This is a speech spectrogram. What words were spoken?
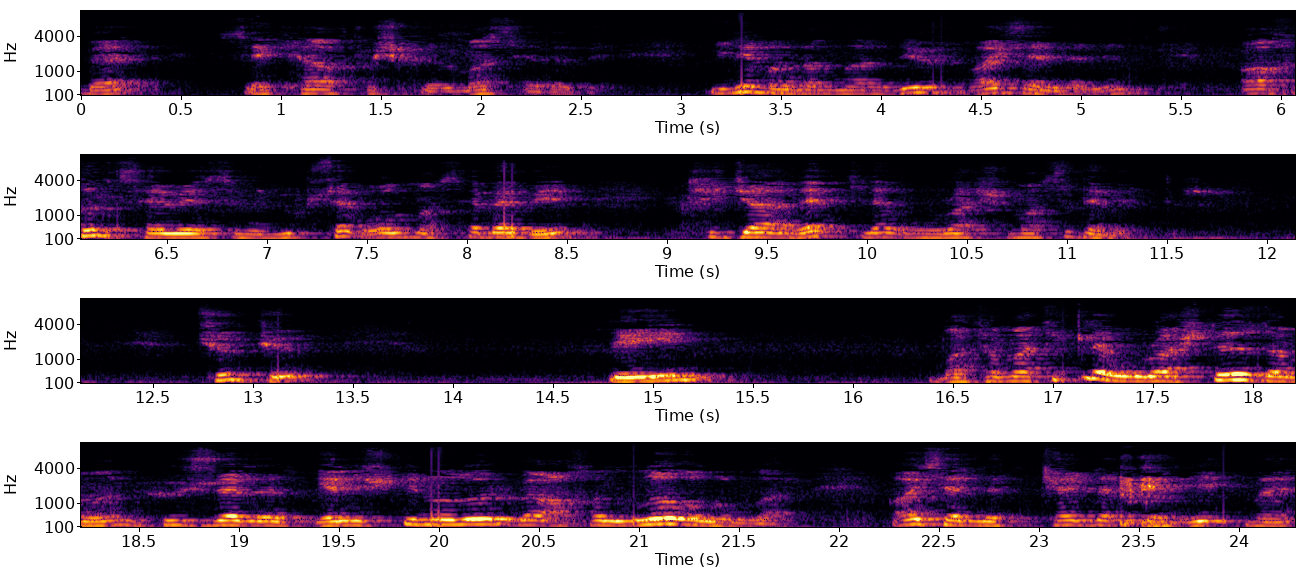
ve zeka fışkırma sebebi. İlim adamları diyor ki Kayserilerin ahır seviyesinin yüksek olma sebebi ticaretle uğraşması demektir. Çünkü beyin matematikle uğraştığı zaman hücreler gelişkin olur ve akıllı olurlar. Kayseri'de çeldekler yetme,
